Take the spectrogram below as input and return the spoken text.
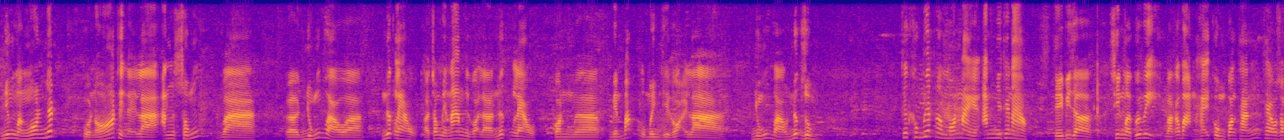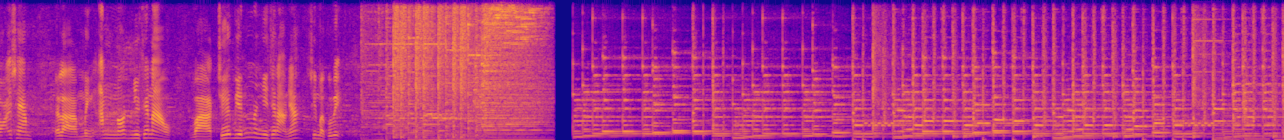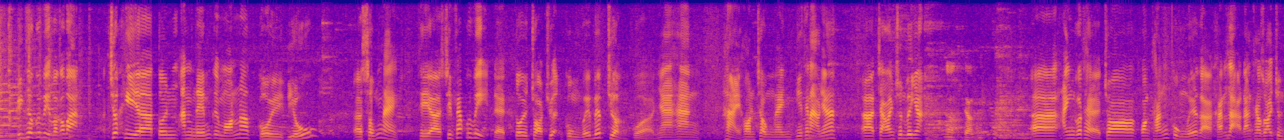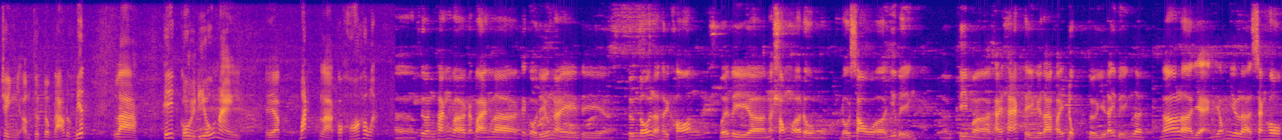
Nhưng mà ngon nhất của nó thì lại là ăn sống và uh, nhúng vào uh, nước lèo. Ở trong miền Nam thì gọi là nước lèo Còn uh, miền Bắc của mình thì gọi là nhúng vào nước dùng. Thế không biết là món này ăn như thế nào? Thì bây giờ xin mời quý vị và các bạn hãy cùng Quang Thắng theo dõi xem Đây là mình ăn nó như thế nào và chế biến nó như thế nào nhé. Xin mời quý vị. Kính thưa quý vị và các bạn, Trước khi ờ, tôi ăn nếm cái món ờ, cồi điếu ờ, sống này thì uh, xin phép quý vị để tôi trò chuyện cùng với bếp trưởng của nhà hàng Hải Hòn Trồng này như thế nào nhé. À, chào anh Xuân Vinh ạ. À, chào. À, anh có thể cho Quang Thắng cùng với cả khán giả đang theo dõi chương trình ẩm thực độc đáo được biết là cái cồi điếu này thì bắt là có khó không ạ? À, thưa anh Thắng và các bạn là cái cồi điếu này thì tương đối là hơi khó bởi vì nó sống ở độ độ sâu ở dưới biển Ờ, khi mà khai thác thì người ta phải đục từ dưới đáy biển lên. Nó là dạng giống như là san hô.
